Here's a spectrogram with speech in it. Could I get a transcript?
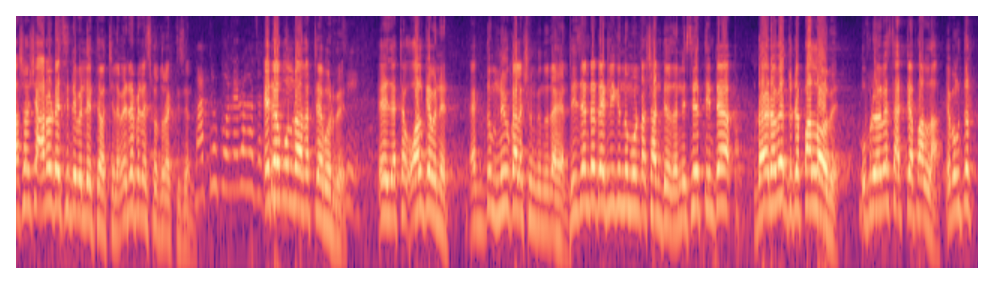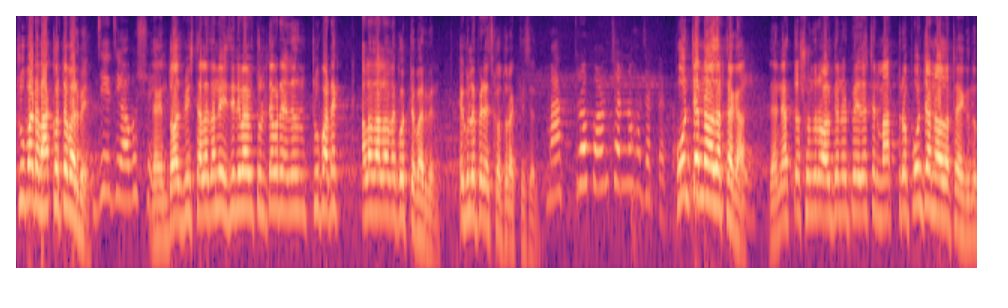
পাশাপাশি আরও ড্রেসিং টেবিল দেখতে পাচ্ছিলাম। এটা প্রাইস কত রাখতেছেন? মাত্র পনেরো হাজার এটাও পনেরো হাজার টাকা পড়বে। এই যে একটা ওয়াল ক্যাবিনেট একদম নিউ কালেকশন কিন্তু দেখেন। ডিজাইনটা দেখলে কিন্তু মনটা শান্তি হয়ে যায়। নিচে তিনটা ডয়ার হবে দুটো পাল্লা হবে। উপরে হবে চারটা পাল্লা। এবং তো টু পার্টে ভাগ করতে পারবে। জি জি অবশ্যই। দেখেন দশ বিশ তালা জানে ইজিলি ভাবে তুলতে পারেন টু পার্টে আলাদা আলাদা করতে পারবেন। এগুলো প্রাইস কত রাখতেছেন? মাত্র পঞ্চান্ন হাজার টাকা। পঞ্চান্ন হাজার টাকা। দেন এত সুন্দর অর্গানোট পেয়ে যাচ্ছেন মাত্র পঞ্চান্ন হাজার টাকা কিন্তু।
